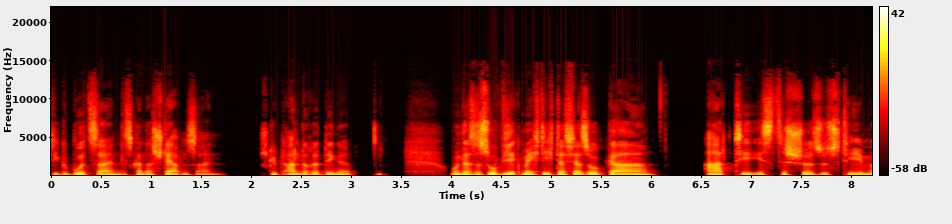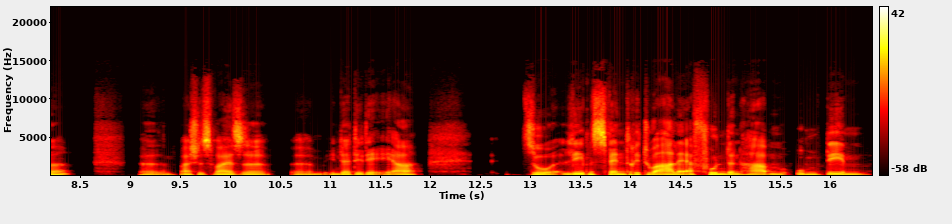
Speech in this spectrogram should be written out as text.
die Geburt sein, das kann das Sterben sein. Es gibt andere Dinge. Und das ist so wirkmächtig, dass ja sogar atheistische Systeme, äh, beispielsweise äh, in der DDR, so Lebenswendrituale erfunden haben, um dem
